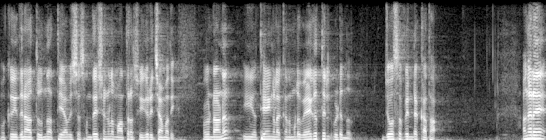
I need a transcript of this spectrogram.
നമുക്ക് ഇതിനകത്ത് നിന്ന് അത്യാവശ്യ സന്ദേശങ്ങൾ മാത്രം സ്വീകരിച്ചാൽ മതി. അതുകൊണ്ടാണ് ഈ അധ്യായങ്ങളൊക്കെ നമ്മൾ വേഗത്തിൽ വിടുന്നത്. ജോസഫിന്റെ കഥ. അങ്ങനെ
